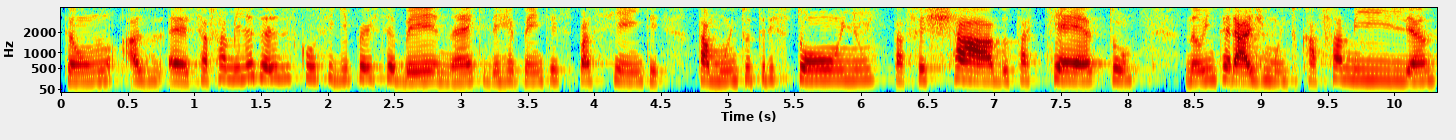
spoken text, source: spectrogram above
Então, as, é, se a família às vezes conseguir perceber, né, que de repente esse paciente está muito tristonho, está fechado, está quieto, não interage muito com a família,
